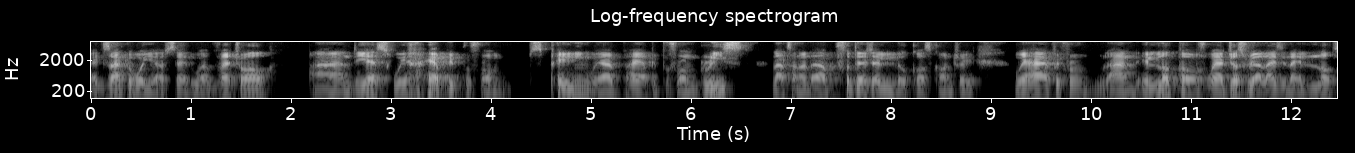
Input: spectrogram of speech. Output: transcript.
exactly what you have said. We're virtual, and yes, we hire people from Spain. We have hire people from Greece. That's another potentially low cost country. We hire people from, and a lot of we're just realizing that a lot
